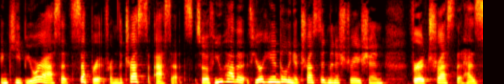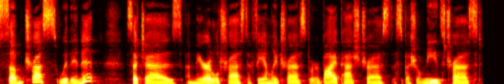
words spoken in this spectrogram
and keep your assets separate from the trust assets. So if you have a if you're handling a trust administration for a trust that has sub trusts within it, such as a marital trust, a family trust, or a bypass trust, a special needs trust,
